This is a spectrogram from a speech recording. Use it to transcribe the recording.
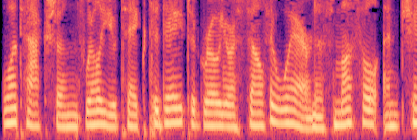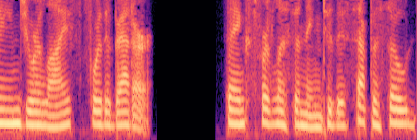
What actions will you take today to grow your self awareness muscle and change your life for the better? Thanks for listening to this episode.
